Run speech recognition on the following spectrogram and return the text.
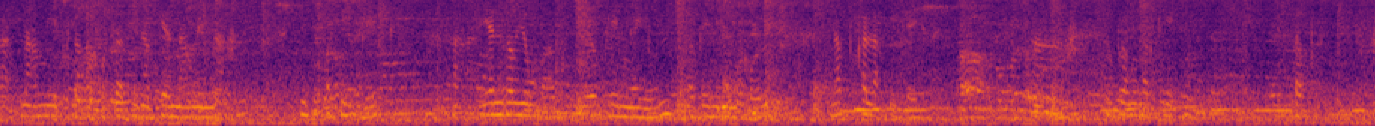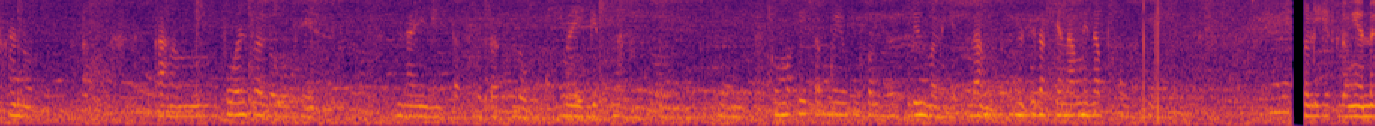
At na-miss lang ako sa sinakyan namin na Cebu Pacific. Ah, yan daw yung bagong airplane ngayon. Sabi ni Nicole. Napakalaki guys. Ah, sobrang laki. Tapos, ano, ang buwan sa loob is 9, tatlo, tatlo. May gitna. Kung makita mo yung ibang airplane, maliit lang. Yung sinakyan namin napakalaki. Maliit lang yan na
